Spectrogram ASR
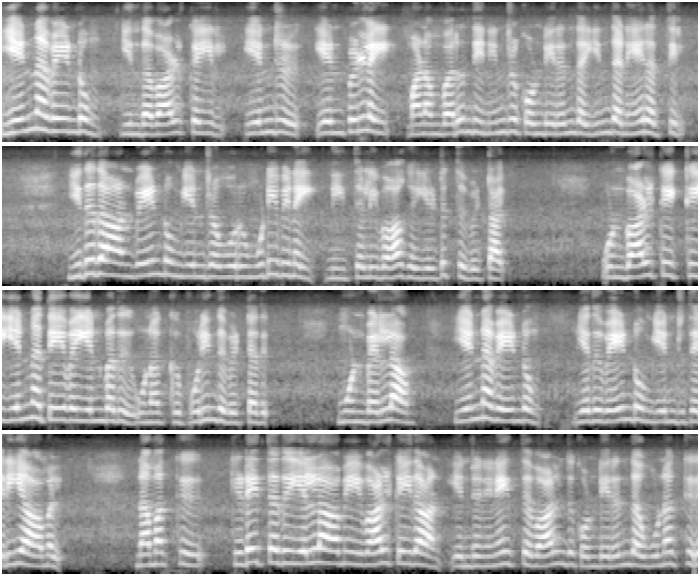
என்ன வேண்டும் இந்த வாழ்க்கையில்? என்று என் பிள்ளை மனம் வருந்தி நின்று கொண்டிருந்த இந்த நேரத்தில் இதுதான் வேண்டும் என்ற ஒரு முடிவினை நீ தெளிவாக எடுத்து விட்டாய். உன் வாழ்க்கைக்கு என்ன தேவை என்பது உனக்கு புரிந்துவிட்டது முன்பெல்லாம் என்ன வேண்டும் எது வேண்டும் என்று தெரியாமல் நமக்கு கிடைத்தது எல்லாமே வாழ்க்கைதான் என்று நினைத்து வாழ்ந்து கொண்டிருந்த உனக்கு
